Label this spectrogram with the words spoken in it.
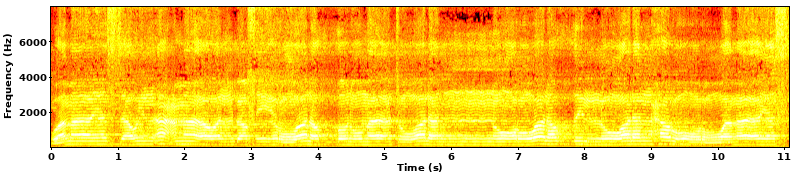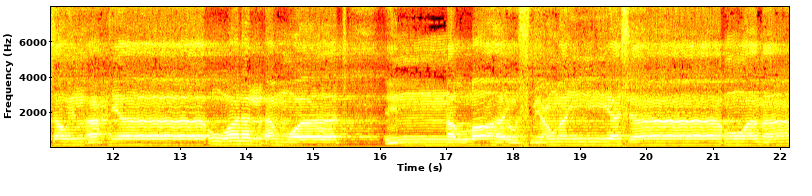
وما يستوي الأعمى والبصير ولا الظلمات ولا النور ولا الظل ولا الحرور وما يستوي الأحياء ولا الأموات إن الله يسمع من يشاء وما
